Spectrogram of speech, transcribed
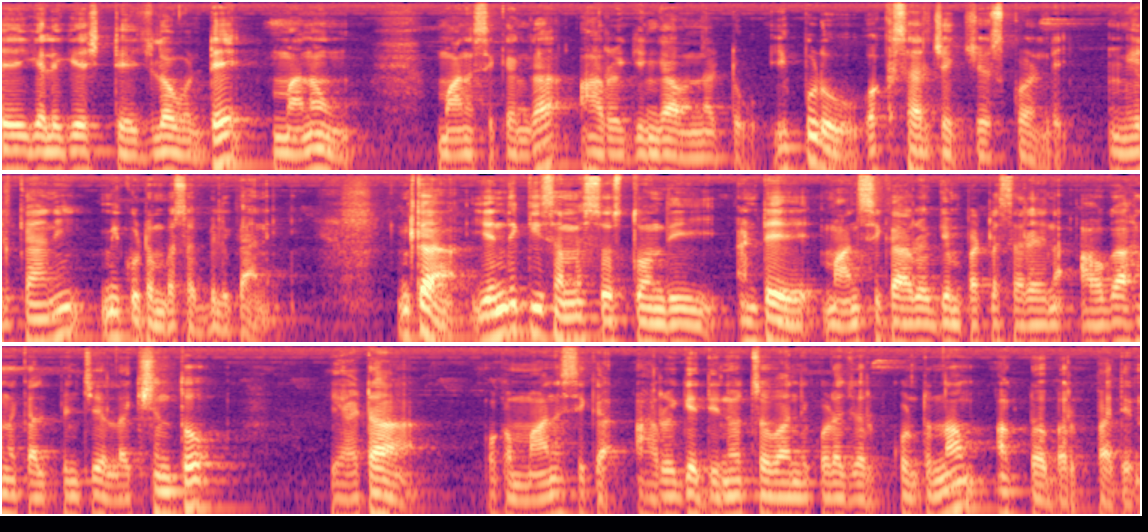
చేయగలిగే స్టేజ్లో ఉంటే మనం మానసికంగా ఆరోగ్యంగా ఉన్నట్టు. ఇప్పుడు ఒకసారి చెక్ చేసుకోండి. మీరు కానీ మీ కుటుంబ సభ్యులు కానీ. ఇంకా ఎందుకు ఈ సమస్య వస్తుంది? అంటే మానసిక ఆరోగ్యం పట్ల సరైన అవగాహన కల్పించే లక్ష్యంతో ఏటా ఒక మానసిక ఆరోగ్య దినోత్సవాన్ని కూడా జరుపుకుంటున్నాం అక్టోబర్ పదిన.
